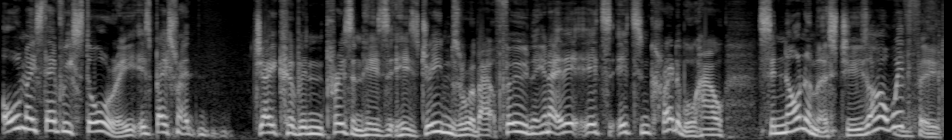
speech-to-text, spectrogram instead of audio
Almost every story is based on Jacob in prison. His his dreams were about food. You know, it, it's it's incredible how synonymous Jews are with mm. food.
